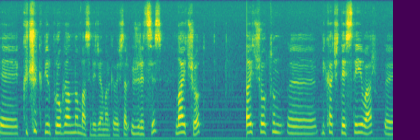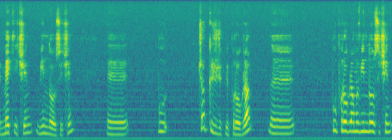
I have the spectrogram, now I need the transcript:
e, küçük bir programdan bahsedeceğim arkadaşlar. Ücretsiz. Lightshot. Lightshot'un e, birkaç desteği var. E, Mac için, Windows için. E, bu çok küçücük bir program. E, bu programı Windows için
